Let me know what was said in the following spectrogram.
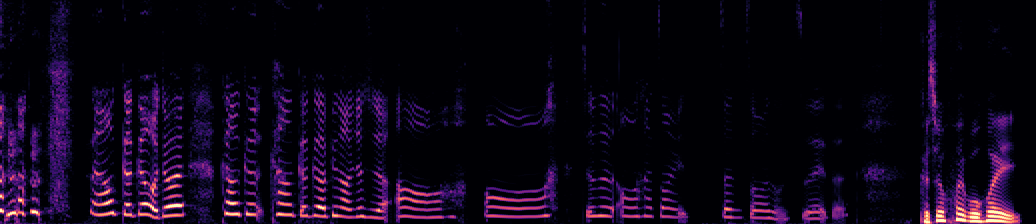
然后哥哥我就会看到哥看到哥哥的片段，我就觉得哦哦，就是哦他终于振作了什么之类的。可是会不会？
